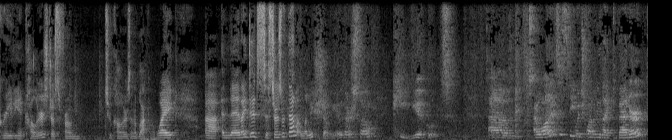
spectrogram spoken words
gradient colors just from two colors and a black and a white. Uh, and then I did sisters with them. Let me show you. They're so cute. Um, I wanted to see which one we liked better,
